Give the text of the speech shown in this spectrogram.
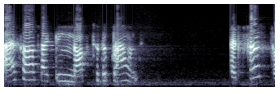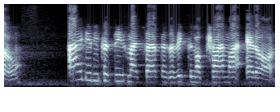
I felt like being knocked to the ground. At first, though, I didn't perceive myself as a victim of trauma at all.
